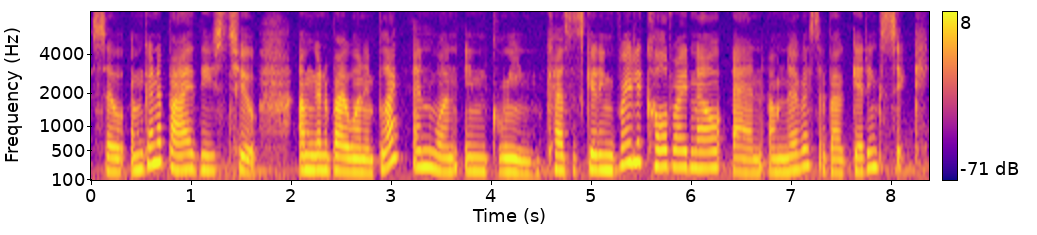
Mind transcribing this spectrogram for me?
So I'm gonna buy these two. I'm gonna buy one in black and one in green because it's getting really cold right now and I'm nervous about getting sick.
